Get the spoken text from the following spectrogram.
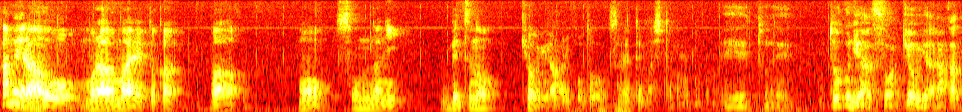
カメラをもらう前とかはもうそんなに別の興味があることをされてました？えっ、とね特にはその興味はなかっ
